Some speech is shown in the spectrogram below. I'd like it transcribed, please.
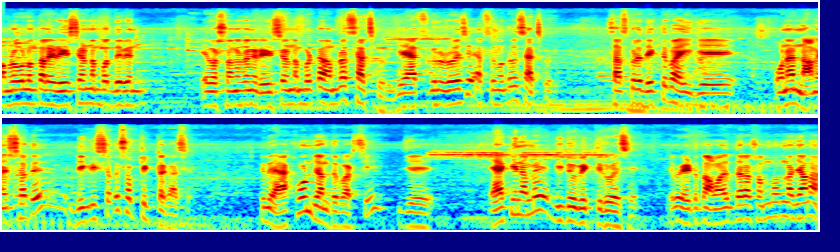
আমরা বললাম, তাহলে রেজিস্ট্রেশন নাম্বার দেবেন। এবার সঙ্গে সঙ্গে রেজিস্ট্রেশন নাম্বারটা আমরা সার্চ করি, যে অ্যাপসগুলো রয়েছে অ্যাপসের মাধ্যমে সার্চ করি। সার্চ করে দেখতে পাই যে, ওনার নামের সাথে ডিগ্রির সাথে সব ঠিকঠাক আছে। কিন্তু এখন জানতে পারছি যে একই নামে দ্বিতীয় ব্যক্তি রয়েছে। এবার এটা তো আমাদের দ্বারা সম্ভব না জানা।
